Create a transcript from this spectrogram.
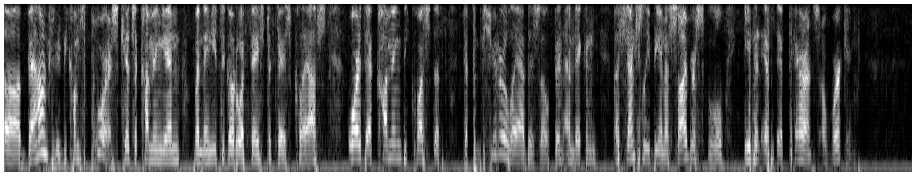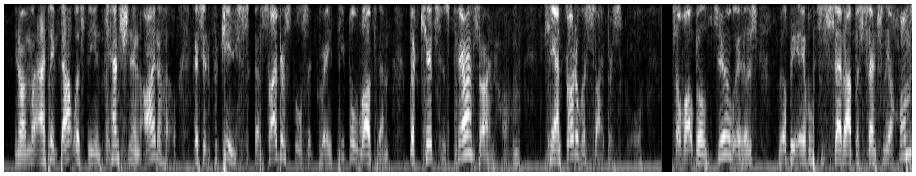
uh, boundary becomes porous. Kids are coming in when they need to go to a face-to-face class, or they're coming because the, the computer lab is open and they can essentially be in a cyber school even if their parents are working. You know, I think that was the intention in Idaho. They said, geez, cyber schools are great, people love them, but kids whose parents aren't home can't go to a cyber school. So what we'll do is we'll be able to set up essentially a home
